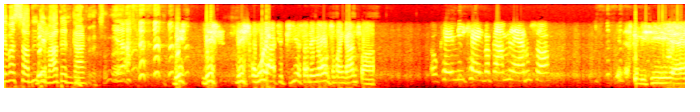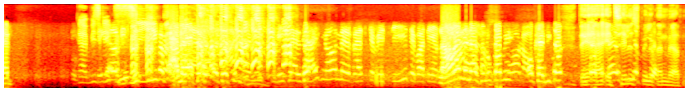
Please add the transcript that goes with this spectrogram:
det var sådan, det var dengang. Hvis, hvis, hvis Ole er til piger, så er det i orden, så man kan svare. Okay, Michael, hvor gammel er du så? Ja, Skal vi sige, at... Nej, vi skal ikke sige. Ja, men altså, Michael, der er ikke noget med, hvad skal vi sige? Det var det nej, men altså, nu går vi... Okay, vi går... Det er et tillidsspil af den verden.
